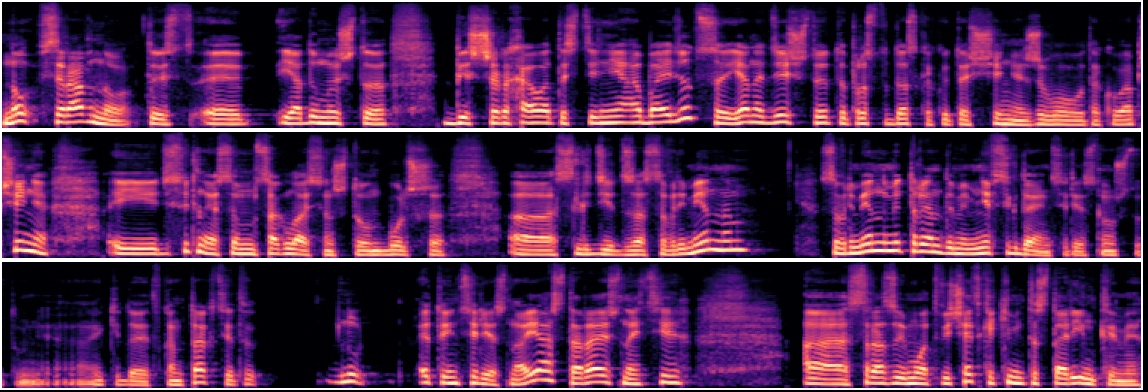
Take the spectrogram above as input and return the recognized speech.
Но все равно. То есть э, я думаю, что без шероховатости не обойдется. Я надеюсь, что это просто даст какое-то ощущение живого такого общения. И действительно, я с Эмом согласен, что он больше э, следит за современным современными трендами. Мне всегда интересно, он что-то мне кидает ВКонтакте. Это ну, это интересно. А я стараюсь найти а сразу ему отвечать какими-то старинками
